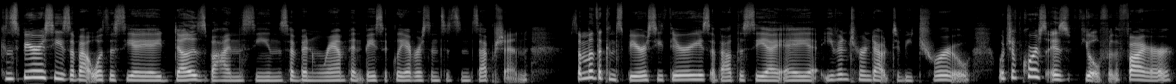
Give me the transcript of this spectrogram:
Conspiracies about what the CIA does behind the scenes have been rampant basically ever since its inception. Some of the conspiracy theories about the CIA even turned out to be true, which of course is fuel for the fire,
